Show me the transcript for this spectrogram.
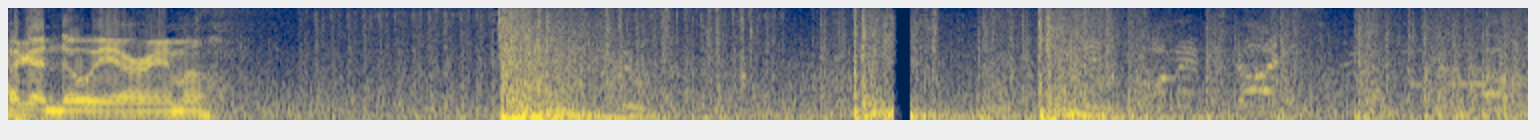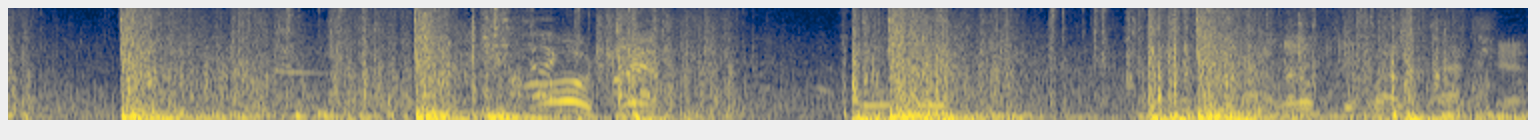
I got no AR ammo. Oh shit. Got a little too close for that shit.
